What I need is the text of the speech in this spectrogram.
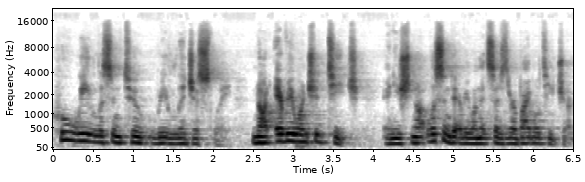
who we listen to religiously. Not everyone should teach, and you should not listen to everyone that says they're a Bible teacher.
